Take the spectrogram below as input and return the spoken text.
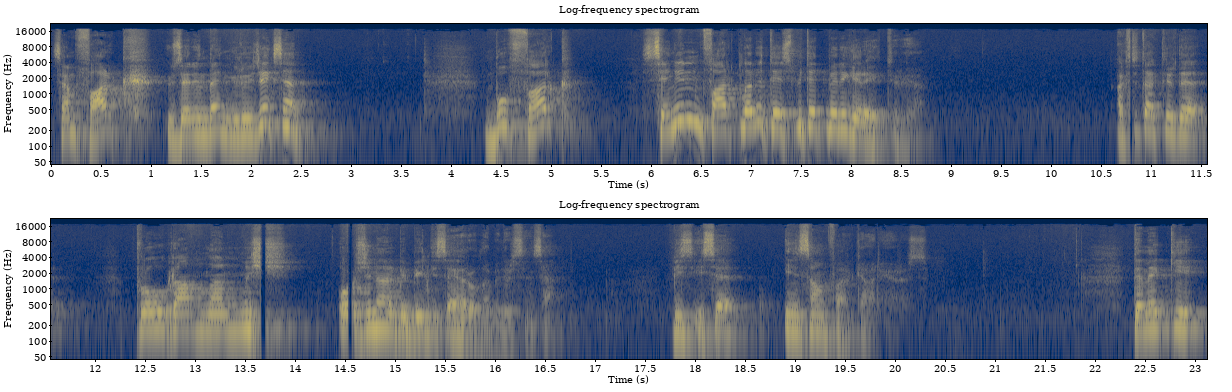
Sen fark üzerinden yürüyeceksen bu fark senin farkları tespit etmeni gerektiriyor. Aksi takdirde programlanmış orijinal bir bilgisayar olabilirsin sen. Biz ise insan farkı arıyoruz. Demek ki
